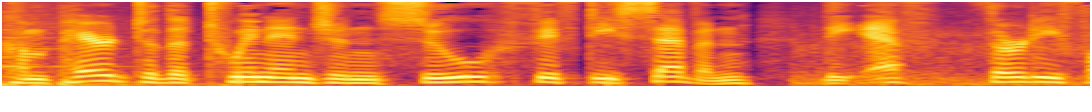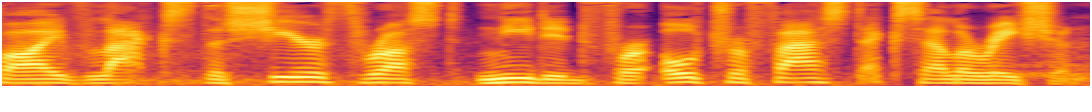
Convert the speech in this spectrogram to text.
Compared to the twin-engine Su-57, the F-35 lacks the sheer thrust needed for ultra-fast acceleration.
